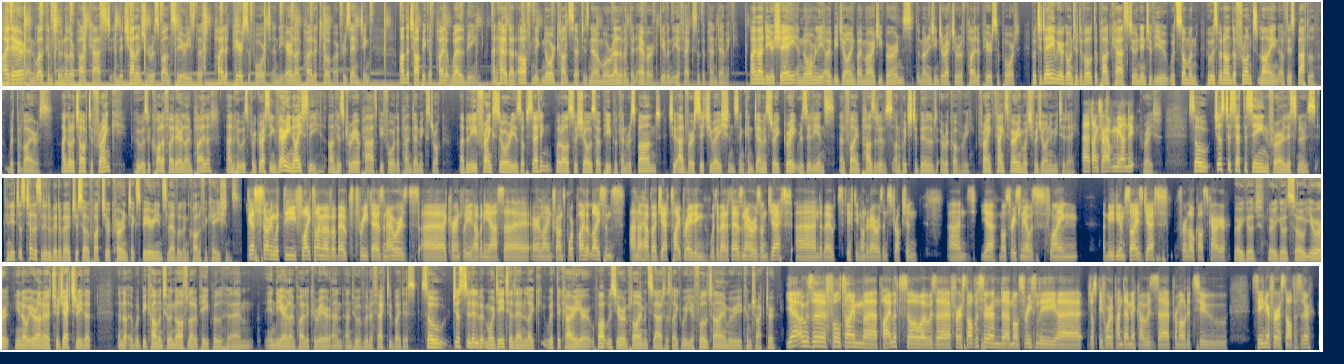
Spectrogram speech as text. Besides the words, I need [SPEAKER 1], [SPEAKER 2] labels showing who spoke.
[SPEAKER 1] Hi there, and welcome to another podcast in the Challenge and Response series that Pilot Peer Support and the Airline Pilot Club are presenting on the topic of pilot well-being and how that often ignored concept is now more relevant than ever given the effects of the pandemic. I'm Andy O'Shea, and normally I would be joined by Margie Burns, the Managing Director of Pilot Peer Support. But today we are going to devote the podcast to an interview with someone who has been on the front line of this battle with the virus. I'm going to talk to Frank, who was a qualified airline pilot and who was progressing very nicely on his career path before the pandemic struck. I believe Frank's story is upsetting, but also shows how people can respond to adverse situations and can demonstrate great resilience and find positives on which to build a recovery. Frank, thanks very much for joining me today.
[SPEAKER 2] Uh, thanks for having me, Andy.
[SPEAKER 1] Great. So, just to set the scene for our listeners, can you just tell us a little bit about yourself? What's your current experience level and qualifications?
[SPEAKER 2] I guess starting with the flight time, have about 3,000 hours. Uh, I currently have an EASA airline transport pilot license, and I have a jet type rating with about 1,000 hours on jet and about 1,500 hours instruction. And yeah, most recently I was flying a medium-sized jet for a low-cost carrier.
[SPEAKER 1] Very good, very good. So you're, you know, you're on a trajectory that would be common to an awful lot of people um, in the airline pilot career and, and who have been affected by this. So just a little bit more detail then, like with the carrier, what was your employment status? Like were you full-time or were you a contractor?
[SPEAKER 2] Yeah, I was a full-time uh, pilot. So I was a first officer and uh, most recently, uh, just before the pandemic, I was uh, promoted to senior first officer.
